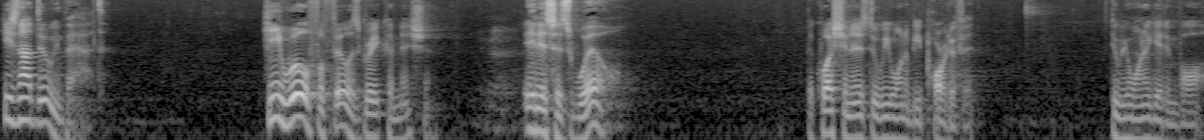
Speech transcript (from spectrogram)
He's not doing that. He will fulfill His great commission, it is His will. The question is do we want to be part of it? Do we want to get involved?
